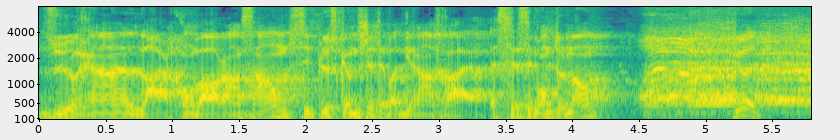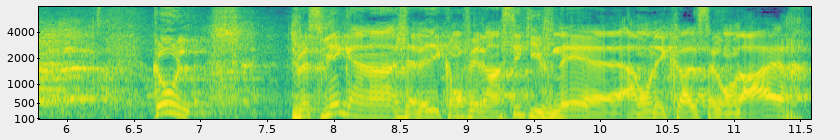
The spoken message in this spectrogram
durant l'heure qu'on va avoir ensemble, c'est plus comme si j'étais votre grand frère. Est-ce que c'est bon pour tout le monde? Good. Cool. Je me souviens quand j'avais des conférenciers qui venaient euh, à mon école secondaire,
